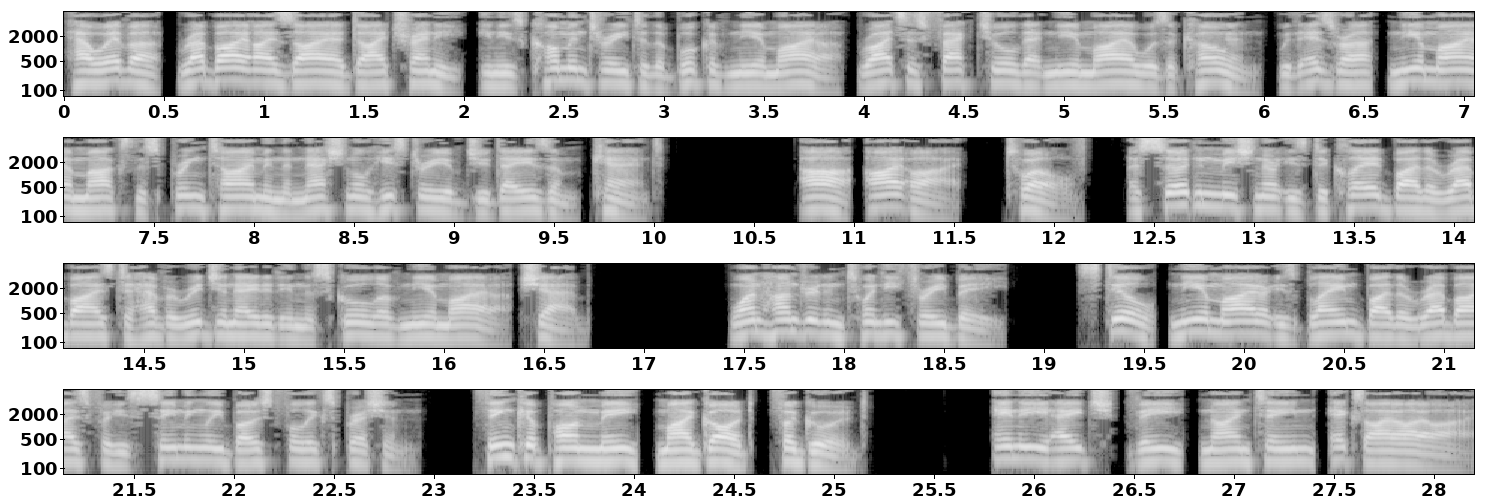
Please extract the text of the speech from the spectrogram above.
However, Rabbi Isaiah Dai Trani, in his commentary to the Book of Nehemiah, writes as factual that Nehemiah was a Cohen. With Ezra, Nehemiah marks the springtime in the national history of Judaism. Cant. Ah, R. II. 12. A certain Mishnah is declared by the rabbis to have originated in the school of Nehemiah. Shab. 123b. Still, Nehemiah is blamed by the rabbis for his seemingly boastful expression, "'Think upon me, my God, for good' Neh, v. 19, xiii.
